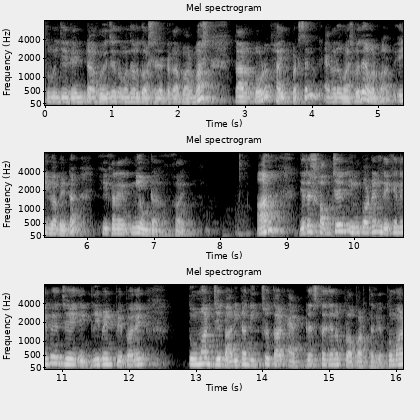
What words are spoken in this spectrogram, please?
তুমি যে রেন্টটা হয়েছে তোমার ধরো দশ হাজার টাকা পার মাস তারপর ফাইভ পার্সেন্ট এগারো মাস বাদে আবার বাড়বে। এইভাবে এটা এখানে নিয়মটা হয়। আর যেটা সবচেয়ে ইম্পর্টেন্ট দেখে নেবে যে এগ্রিমেন্ট পেপারে তোমার যে বাড়িটা নিচ্ছ তার অ্যাড্রেসটা যেন প্রপার থাকে। তোমার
